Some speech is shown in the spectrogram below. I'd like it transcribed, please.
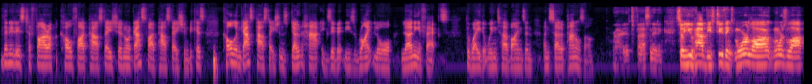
than it is to fire up a coal fired power station or a gas fired power station because coal and gas power stations don't ha- exhibit these Wright law learning effects the way that wind turbines and, and solar panels are. Right, it's fascinating. So you have these two things: Moore law, Moore's law,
